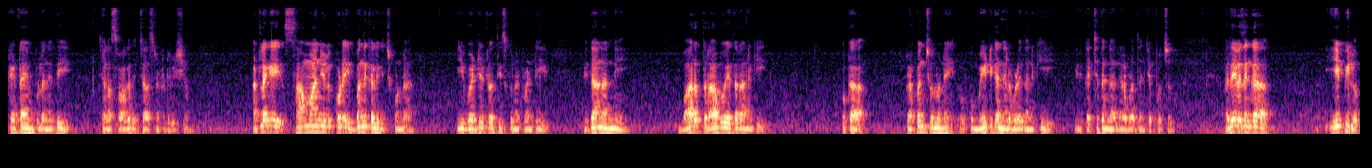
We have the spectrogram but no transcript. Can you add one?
కేటాయింపులు అనేది చాలా స్వాగతించాల్సినటువంటి విషయం. అట్లాగే సామాన్యులకు కూడా ఇబ్బంది కలిగించకుండా ఈ బడ్జెట్లో తీసుకున్నటువంటి విధానాన్ని భారత్ రాబోయే తరానికి ఒక ప్రపంచంలోనే ఒక మేటిగా నిలబడేదానికి ఇది ఖచ్చితంగా నిలబడద్దని చెప్పొచ్చు. అదేవిధంగా ఏపీలో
